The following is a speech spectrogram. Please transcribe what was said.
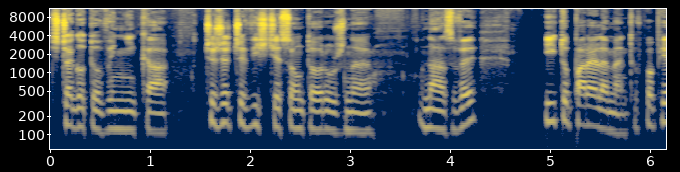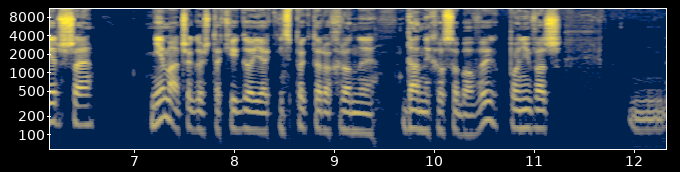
z czego to wynika, czy rzeczywiście są to różne nazwy. I tu parę elementów. Po pierwsze, nie ma czegoś takiego jak inspektor ochrony danych osobowych, ponieważ mm,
